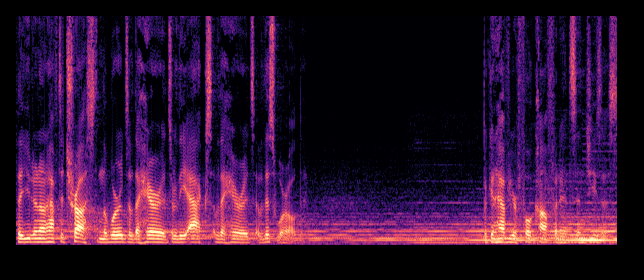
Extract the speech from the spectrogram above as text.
that you do not have to trust in the words of the Herods or the acts of the Herods of this world, but can have your full confidence in Jesus.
